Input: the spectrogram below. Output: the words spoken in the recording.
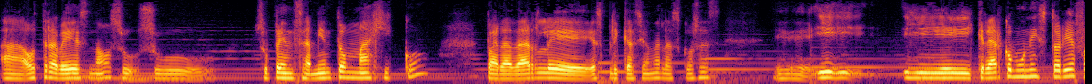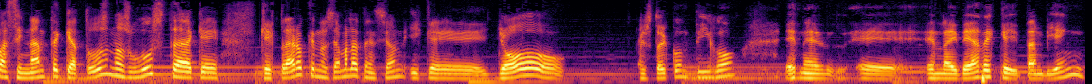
a otra vez, ¿no? Su, su, su pensamiento mágico para darle explicación a las cosas. Eh, y, y crear como una historia fascinante que a todos nos gusta, que, claro que nos llama la atención y que yo estoy contigo en, el, eh, en la idea de que también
